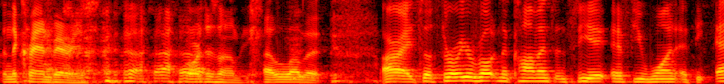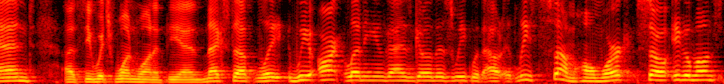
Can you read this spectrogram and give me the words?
than the Cranberries or the Zombies. I love it. All right, so throw your vote in the comments and see if you won at the end. Uh, see which one won at the end. Next up, we aren't letting you guys go this week without at least some homework. So, Eagle Bones,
